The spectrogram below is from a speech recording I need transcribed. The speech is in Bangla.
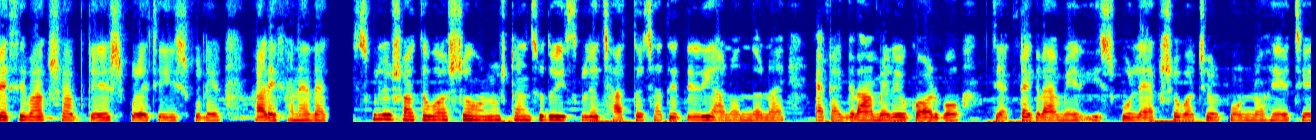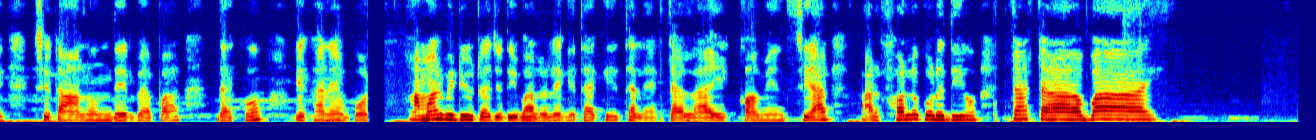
বেশিরভাগ সব ড্রেস পরেছে স্কুলের আর এখানে দেখ স্কুলের শতবর্ষ অনুষ্ঠান শুধু স্কুলের ছাত্র ছাত্রীদেরই আনন্দ নয়, একটা গ্রামেরও গর্ব যে একটা গ্রামের স্কুল একশো বছর পূর্ণ হয়েছে, সেটা আনন্দের ব্যাপার। দেখো, এখানে আমার ভিডিওটা যদি ভালো লেগে থাকে, তাহলে একটা লাইক, কমেন্ট, শেয়ার আর ফলো করে দিও। Tata, bye!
